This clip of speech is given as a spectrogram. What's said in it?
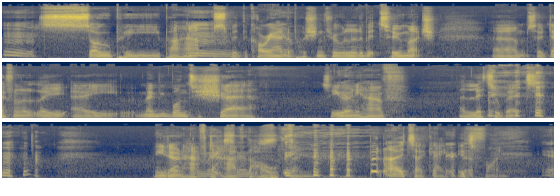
Mm. soapy perhaps Mm, with the coriander yeah. pushing through a little bit too much. Um, so definitely a maybe one to share. So you Yeah. only have a little bit. You Yeah, don't have to have the whole thing. But no it's okay. It's fine. Yeah.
